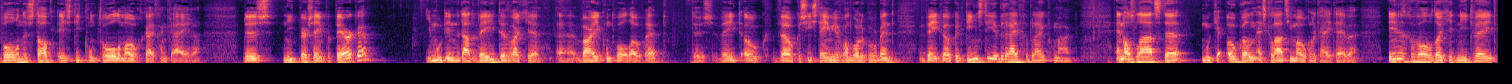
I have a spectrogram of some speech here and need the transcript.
volgende stap is die controlemogelijkheid gaan krijgen. Dus niet per se beperken. Je moet inderdaad weten wat je, uh, waar je controle over hebt. Dus weet ook welke systeem je verantwoordelijk voor bent. Weet welke diensten je bedrijf gebruik van maakt. En als laatste moet je ook wel een escalatiemogelijkheid hebben. In het geval dat je het niet weet,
